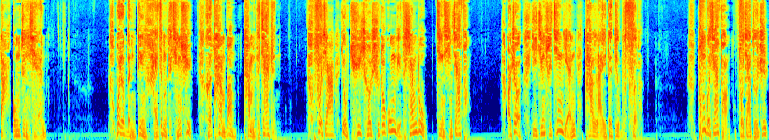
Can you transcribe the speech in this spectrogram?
打工挣钱。为了稳定孩子们的情绪和探望他们的家人，富家又驱车十多公里的山路进行家访。而这已经是今年他来的第五次了。通过家访，富家得知，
